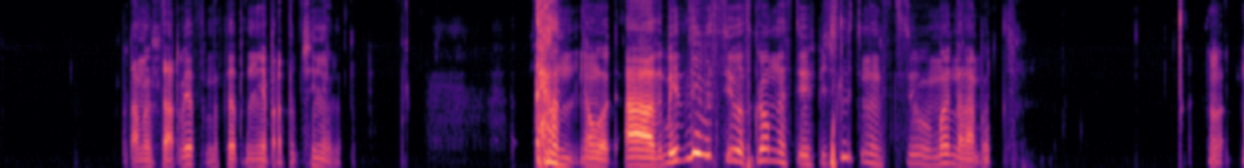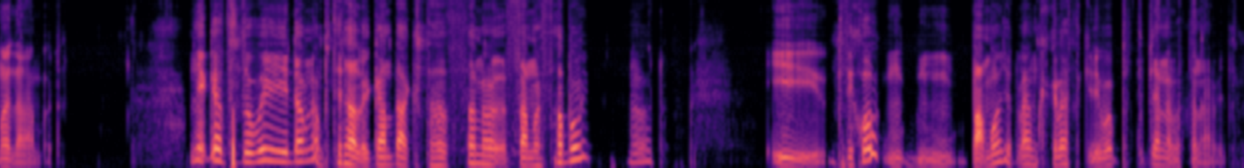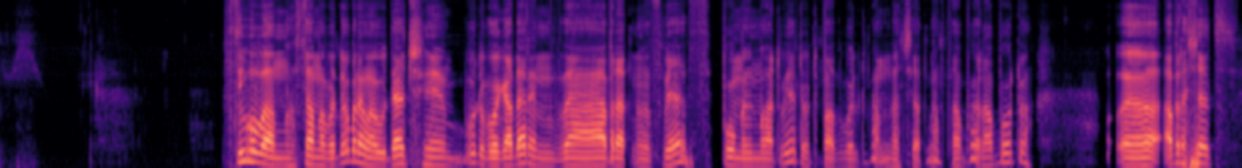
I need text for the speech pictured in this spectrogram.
Потому что ответственность это не про подчинение. Вот. А с боязливостью, скромностью и впечатлительностью можно работать. Вот, можно работать. Мне кажется, что вы давно потеряли контакт с самой, с самой собой, вот, и психолог поможет вам как раз-таки его постепенно восстановить. Всего вам самого доброго, удачи, буду благодарен за обратную связь по моему ответу, это позволит вам начать над собой работу. Э, обращайтесь.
